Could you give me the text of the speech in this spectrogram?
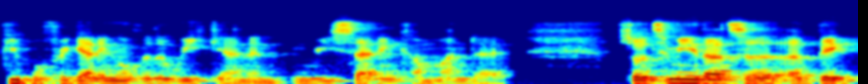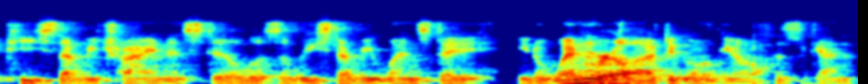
people forgetting over the weekend and resetting come Monday. So to me, that's a, a big piece that we try and instill is at least every Wednesday, you know, when we're allowed to go in the office again,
